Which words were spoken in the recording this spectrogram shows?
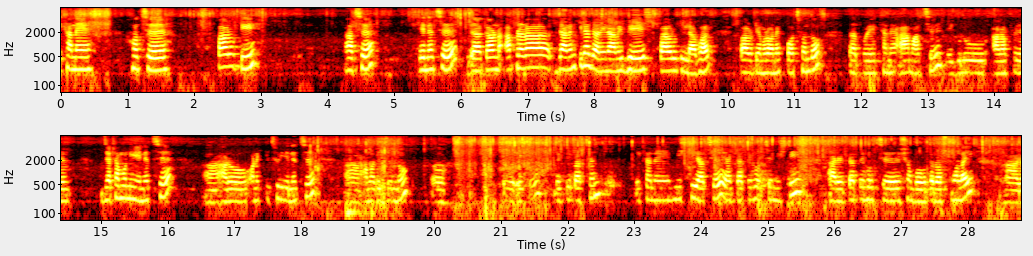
এখানে হচ্ছে পাউরুটি আছে, এনেছে কারণ আপনারা জানেন কি না জানি না, আমি বেশ পাউরুটি লাভার। পাউরুটি আমার অনেক পছন্দ। তারপরে এখানে আম আছে, এগুলো আরাফের জ্যাঠামণি এনেছে আরও অনেক কিছুই এনেছে আমাদের জন্য। তো দেখতে পাচ্ছেন, এখানে মিষ্টি আছে, একটাতে হচ্ছে মিষ্টি, আর একটাতে হচ্ছে সম্ভবত রসমলাই, আর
